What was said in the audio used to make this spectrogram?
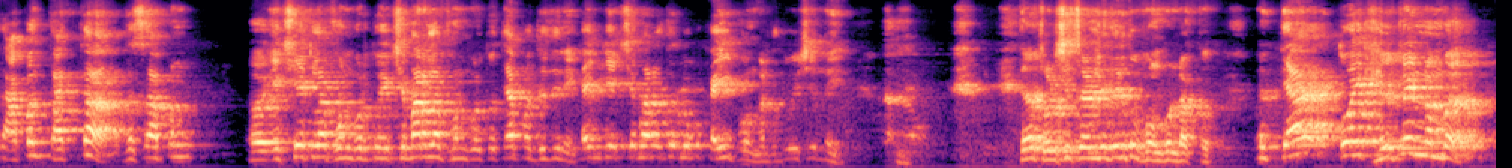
तर आपण तात्काळ जसं आपण एकशे एकला फोन करतो एकशे बाराला फोन करतो त्या पद्धतीने. कारण की एकशे बारा तर लोक काही फोन करतात तो विषय नाही. त्याला थोडीशी चढली तरी तो फोन करून टाकतो. त्या तो एक हेल्पलाईन नंबर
